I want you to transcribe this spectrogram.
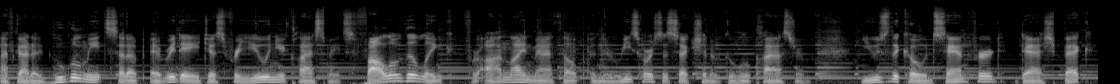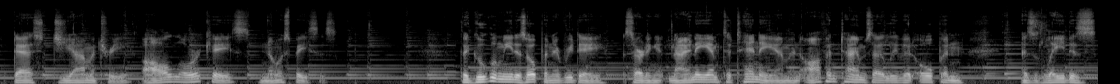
I've got a Google Meet set up every day just for you and your classmates. Follow the link for Online Math Help in the resources section of Google Classroom. Use the code Sanford Beck Geometry, all lowercase, no spaces. The Google Meet is open every day, starting at 9 a.m. to 10 a.m., and oftentimes I leave it open as late as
